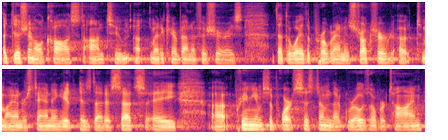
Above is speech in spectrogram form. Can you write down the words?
additional cost onto uh, Medicare beneficiaries. That the way the program is structured, uh, to my understanding, it is that it sets a uh, premium support system that grows over time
